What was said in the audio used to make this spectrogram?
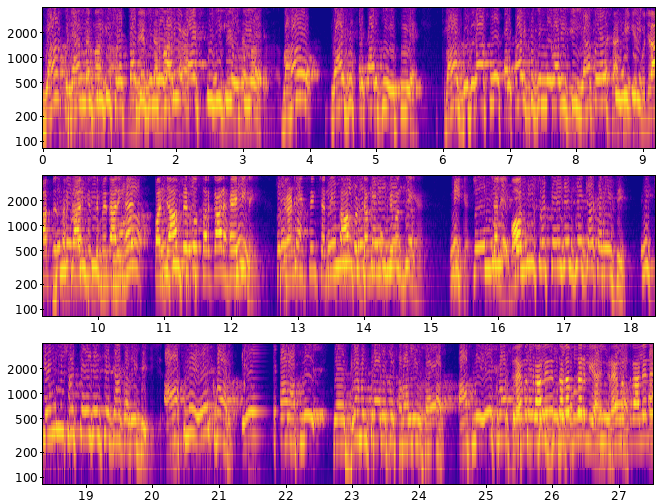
यहाँ प्रधानमंत्री की सुरक्षा की ज़िम्मेदारी एसपीजी की होती है। वहाँ राज्य सरकार की होती है। वहाँ गुजरात में सरकार की ज़िम्मेदारी थी यहाँ तो अच्छा ठीक है गुजरात में सरकार की ज़िम्मेदारी है पंजाब में तो सरकार है ही नहीं, रणजीत सिंह चन्नी साहब तो डमी मुख्यमंत्री हैं। ठीक है चलिए बहुत केंद्रीय सुरक्षा एजेंसी क्या कर रही थी? केंद्रीय सुरक्षा एजेंसी क्या कर रही थी? आपने एक बार एक बार आपने गृह मंत्रालय पे सवाल नहीं उठाया। आपने एक बार गृह मंत्रालय ने तलब कर लिया है गृह मंत्रालय ने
